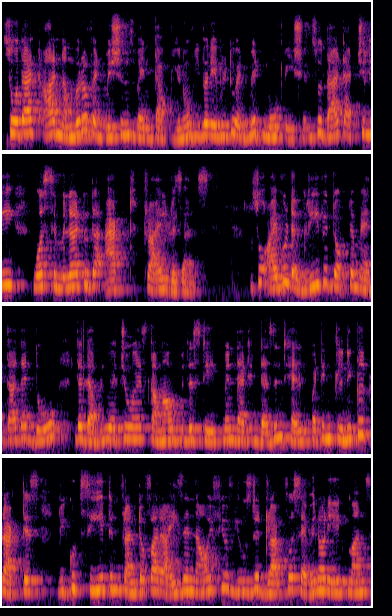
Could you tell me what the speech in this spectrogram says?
so that our number of admissions went up you know we were able to admit more patients so that actually was similar to the act trial results so I would agree with Dr. Mehta that though the WHO has come out with a statement that it doesn't help, but in clinical practice, we could see it in front of our eyes. And now if you've used a drug for seven or eight months,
